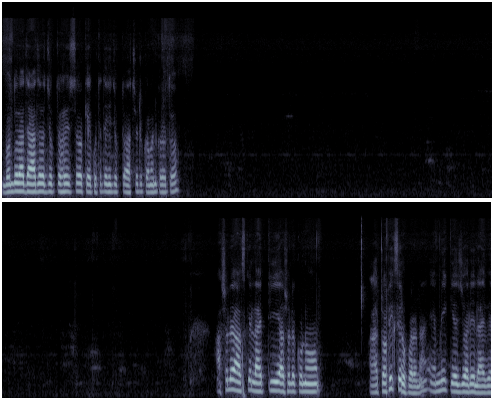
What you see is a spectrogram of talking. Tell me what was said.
বন্ধুরা, যারা যারা যুক্ত হয়েছো, কে কোথা থেকে যুক্ত আছো একটু কমেন্ট করো তো। আসলে আজকে লাইভটি আসলে কোনো টপিক্সের উপরে না। এমনি ক্যাজুয়ালি লাইভে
